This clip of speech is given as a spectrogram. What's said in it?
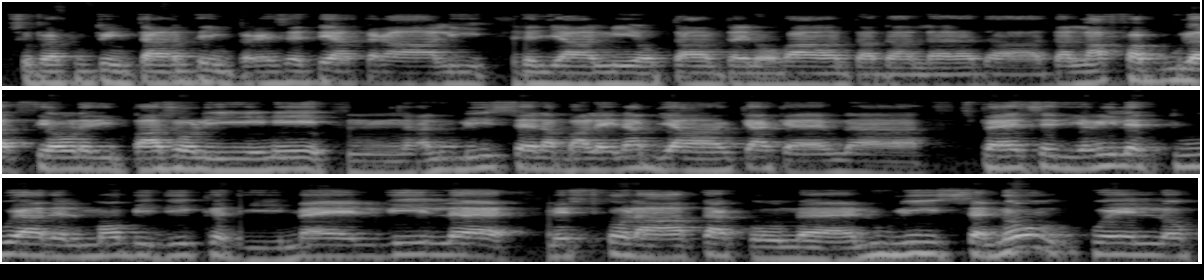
soprattutto in tante imprese teatrali degli anni 80 e 90 dal, da, dall'affabulazione di Pasolini mm, all'Ulisse e la balena bianca che è una specie di rilettura del Moby Dick di Melville mescolata con eh, l'Ulisse non quello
